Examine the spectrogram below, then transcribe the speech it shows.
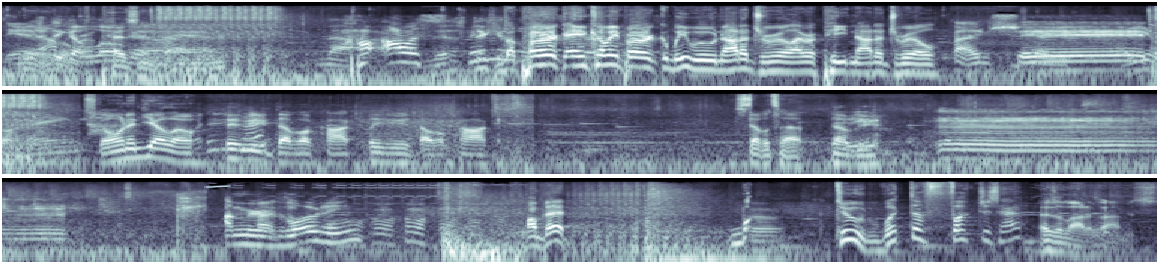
Yeah, nigga low peasant down. down. Nah, How- I was this spinning. The perk, incoming perk. Wee woo, not a drill. I repeat, not a drill. I'm shit. It's going in yellow. Please use double cock. Please use double cock. It's double tap. W. Mm, I'm reloading. I'm dead. What? Dude, what the fuck just happened? There's a lot of zombies.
